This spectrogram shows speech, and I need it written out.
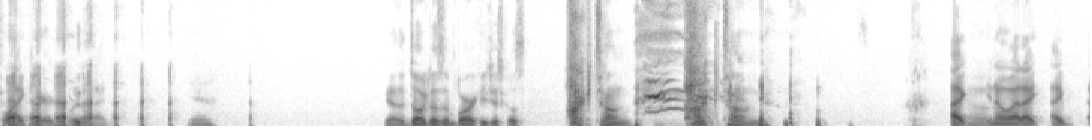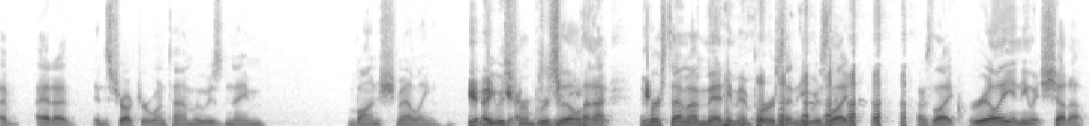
Black haired, blue eyed. Yeah. Yeah, the dog doesn't bark. He just goes, hawk tongue, hawk tongue. I, Uh, you know what? I, I, I I had an instructor one time who was named von Schmeling. Yeah, And he was yeah. from Brazil, and I the first time I met him in person, he was like, I was like, really? And he went, shut up.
